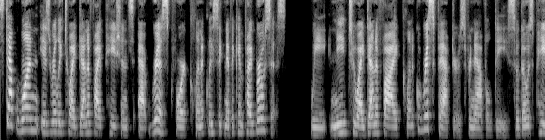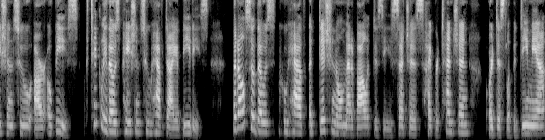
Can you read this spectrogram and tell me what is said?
Step one is really to identify patients at risk for clinically significant fibrosis. We need to identify clinical risk factors for NAFLD, so those patients who are obese, particularly those patients who have diabetes, but also those who have additional metabolic disease, such as hypertension or dyslipidemia,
